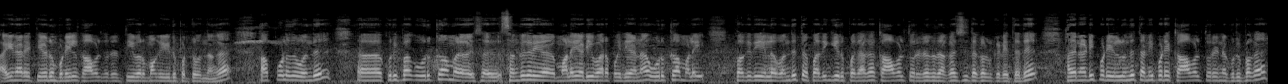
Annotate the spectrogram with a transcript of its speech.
ஐநரை தேடும் பணியில் காவல்துறை தீவிரமாக ஈடுபட்டு வந்தாங்க. அப்பொழுது வந்து குறிப்பாக உருக்காமலை ச- சங்ககிரி மலை அடிவார பகுதியான உருக்காமலை பகுதியில் வந்து பதுங்கியிருப்பதாக காவல்துறையினருக்கு ரகசிய தகவல் கிடைத்தது. அதன் அடிப்படையில் வந்து தனிப்படை காவல்துறையினர் குறிப்பாக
